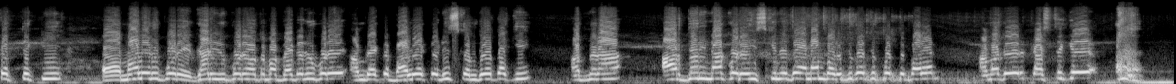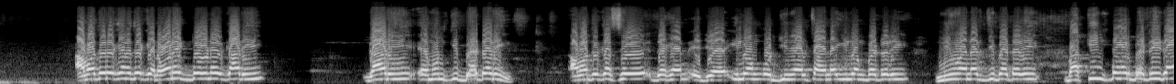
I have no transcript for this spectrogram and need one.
প্রত্যেকটি মালের উপরে, গাড়ির উপরে অথবা ব্যাটারির উপরে আমরা একটা ভালো একটা ডিসকাউন্ট দিয়ে থাকি। আপনারা আর দেরি না করে স্ক্রিনে দেওয়া নাম্বারে যোগাযোগ করতে পারেন। আমাদের কাছ থেকে, আমাদের এখানে দেখেন অনেক ধরনের গাড়ি গাড়ি এমনকি ব্যাটারি। আমাদের কাছে দেখেন, এই যে Elong original China Elong battery new energy battery বা কিং পাওয়ার ব্যাটারিটা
